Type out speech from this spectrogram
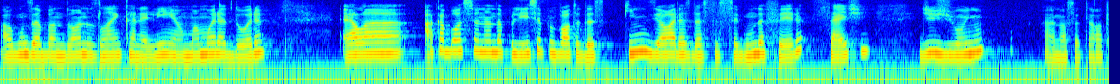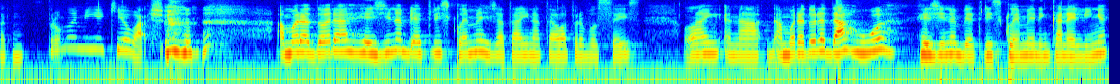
alguns abandonos lá em Canelinha, uma moradora ela acabou acionando a polícia por volta das 15 horas desta segunda-feira, 7 de junho, a nossa tela está com um probleminha aqui, eu acho. a moradora Regina Beatriz Klemer já está aí na tela para vocês. Lá em, na, a moradora da rua Regina Beatriz Klemer, em Canelinha,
